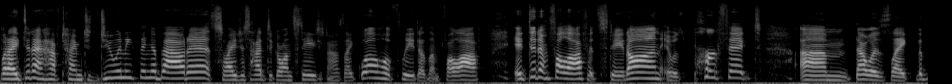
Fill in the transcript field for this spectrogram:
but I didn't have time to do anything about it. So I just had to go on stage and I was like, well, hopefully it doesn't fall off. It didn't fall off, it stayed on. It was perfect. Um, that was like the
